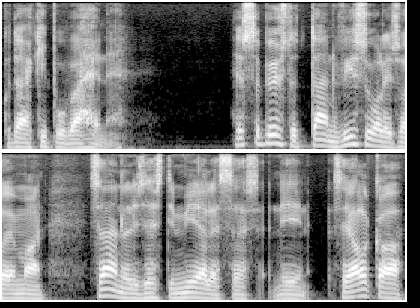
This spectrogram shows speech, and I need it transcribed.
kun tämä kipu vähenee? Jos sä pystyt tämän visualisoimaan säännöllisesti mielessäsi, niin se alkaa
